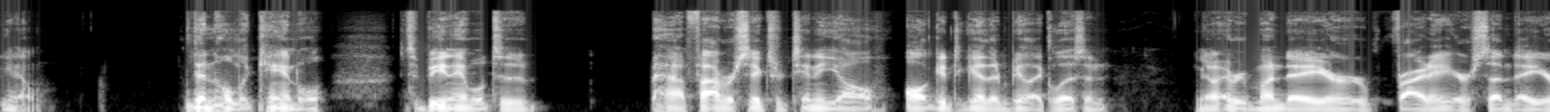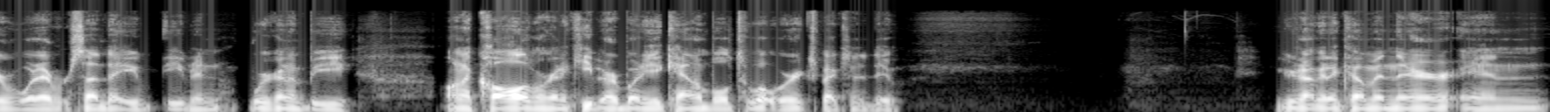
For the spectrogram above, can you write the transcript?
you know, doesn't hold a candle to being able to have five or six or 10 of y'all all get together and be like, listen, you know, every Monday or Friday or Sunday or whatever Sunday evening, we're going to be on a call and we're going to keep everybody accountable to what we're expecting to do. You're not going to come in there and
